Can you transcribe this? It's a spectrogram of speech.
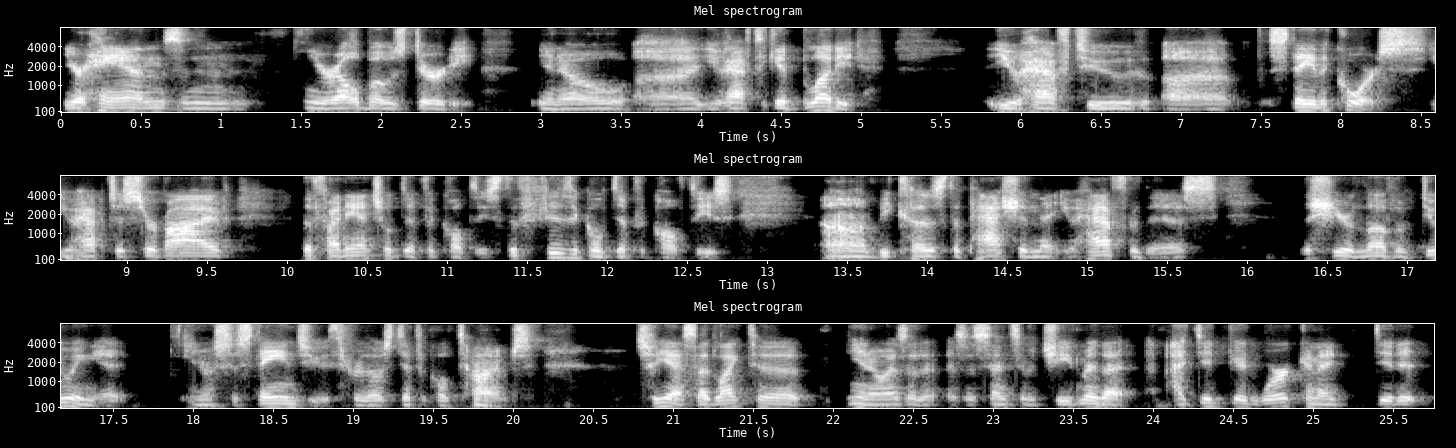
your hands and your elbows dirty. You know, uh, you have to get bloodied you have to uh, stay the course. You have to survive the financial difficulties, the physical difficulties, uh, because the passion that you have for this, the sheer love of doing it, you know, sustains you through those difficult times. So yes, I'd like to, you know, as a as a sense of achievement, that I did good work and I did it,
